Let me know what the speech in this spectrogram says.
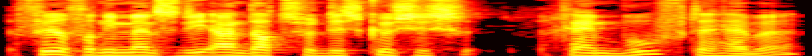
veel van die mensen die aan dat soort discussies geen behoefte hebben.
